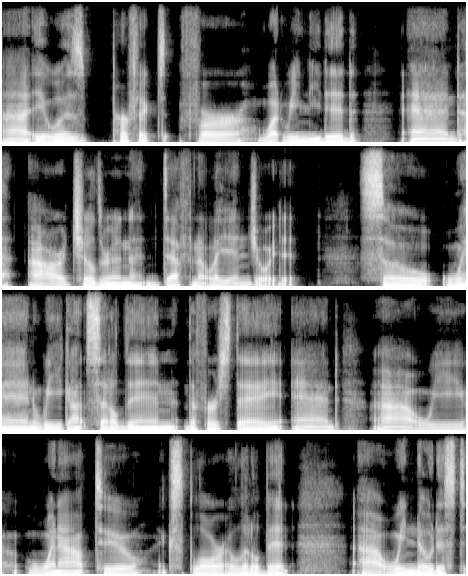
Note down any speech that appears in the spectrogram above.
uh, it was perfect for what we needed, and our children definitely enjoyed it. So when we got settled in the first day and uh, we went out to explore a little bit, uh, we noticed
